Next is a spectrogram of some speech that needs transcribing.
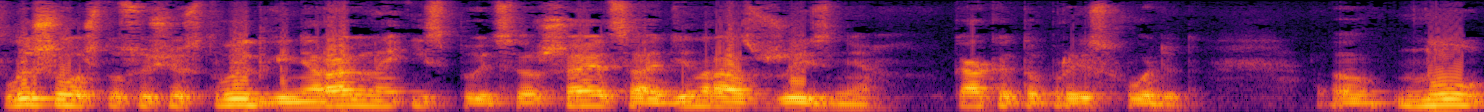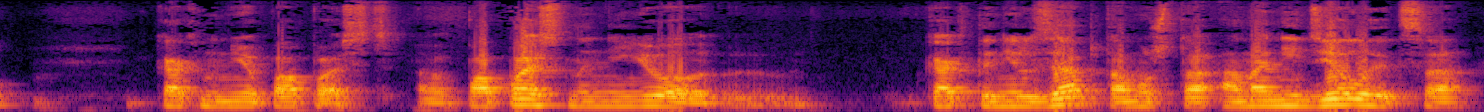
Слышала, что существует генеральная исповедь, совершается один раз в жизни. Как это происходит? Э, ну, как на нее попасть? Э, попасть на нее э, как-то нельзя, потому что она не делается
